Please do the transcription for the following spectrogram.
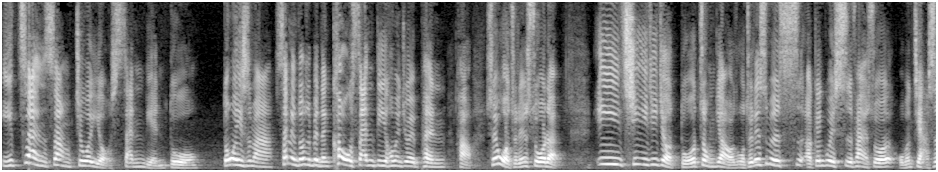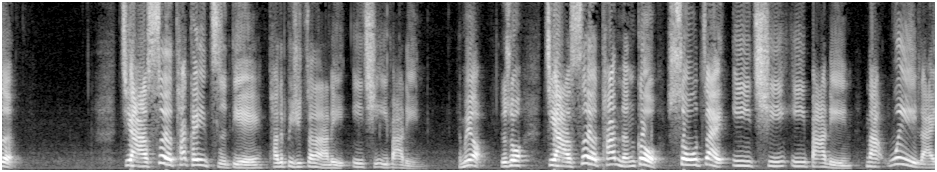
一站上就会有三连多，懂我意思吗？三点多就变成扣三 D，后面就会喷。好，所以我昨天说了。一七一七九多重要？我昨天是不是示啊？跟各位示范说，我们假设，假设它可以止跌，它就必须站在哪里？一七一八零有没有？就是说，假设它能够收在一七一八零，那未来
